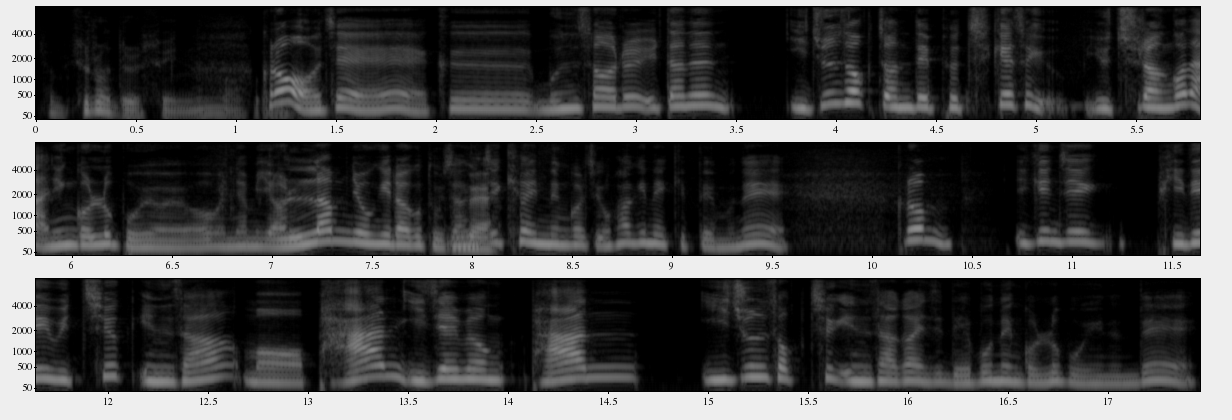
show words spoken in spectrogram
좀 줄어들 수 있는 거고. 그럼 어제 그 문서를 일단은 이준석 전 대표 측에서 유- 유출한 건 아닌 걸로 보여요. 왜냐하면 열람용이라고 도장이 네. 찍혀 있는 걸 지금 확인했기 때문에 그럼 이게 이제 비대위 측 인사 뭐 반 이재명 반 이준석 측 인사가 이제 내보낸 걸로 보이는데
